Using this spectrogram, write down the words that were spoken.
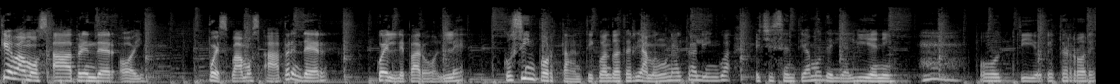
¿Qué vamos a aprender hoy? Pues vamos a aprender quelle parole così importanti quando atterriamo in un'altra lingua e ci sentiamo degli alieni. Oddio, che terrore!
